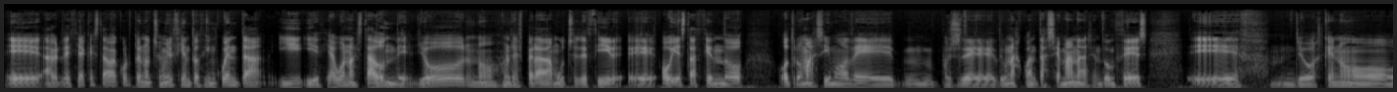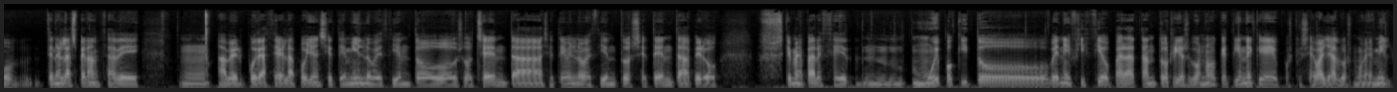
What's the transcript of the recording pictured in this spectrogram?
eh, a ver decía que estaba corto en 8.150 y, y decía bueno hasta dónde yo no le esperaba mucho es decir hoy está haciendo otro máximo de mm, pues de, unas cuantas semanas entonces yo es que no tener la esperanza de mm, a ver puede hacer el apoyo en 7.980 7.970 pero es que me parece mm, muy poquito beneficio para tanto riesgo, ¿no? Que tiene que, pues que se vaya a los 9.000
